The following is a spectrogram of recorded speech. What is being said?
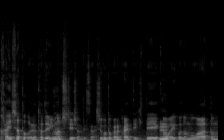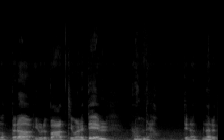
会社とか例えば今のシチュエーションでさ仕事から帰ってきてうん。可愛い子供はと思ったらいろいろバーって言われて、うん。なんだよってななるっ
